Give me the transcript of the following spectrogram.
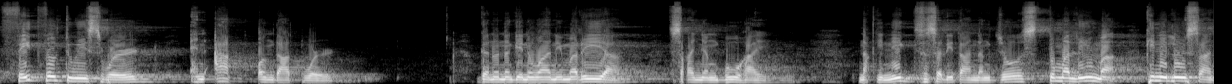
faithful to His Word and act on that Word. Ganon ang ginawa ni Maria sa kanyang buhay. Nakinig sa salita ng Diyos, tumalima, kinilusan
